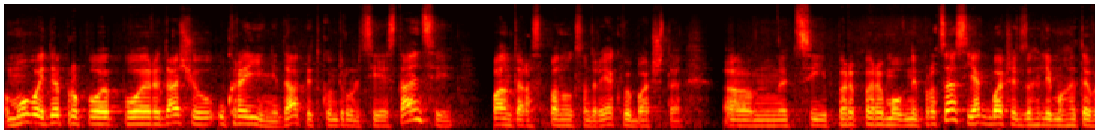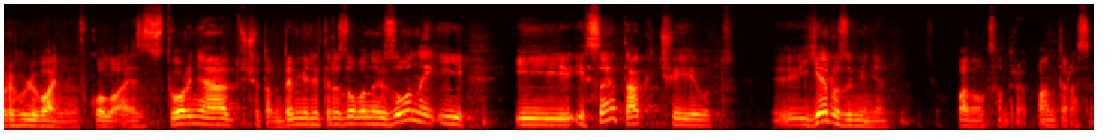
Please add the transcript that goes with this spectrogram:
мова йде про передачу Україні да, під контроль цієї станції. Пане Тарас, пане Олександре, як ви бачите ем, цей перемовний процес? Як бачить взагалі МАГАТЕ врегулювання навколо АЕС? Створення що там демілітаризованої зони і, і, і все так? Чи от е, є розуміння цього, пане Олександре, пане Тарасе?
